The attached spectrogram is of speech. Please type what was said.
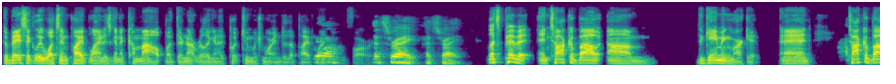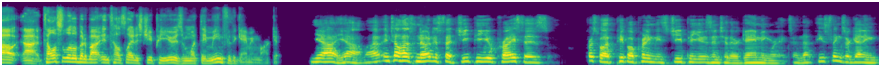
So basically, what's in pipeline is going to come out, but they're not really going to put too much more into the pipeline yeah, going forward. That's right. That's right. Let's pivot and talk about um, the gaming market and talk about. Uh, tell us a little bit about Intel's latest GPUs and what they mean for the gaming market. Yeah, yeah. Intel has noticed that GPU prices. First of all, people are putting these GPUs into their gaming rigs, and that these things are getting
